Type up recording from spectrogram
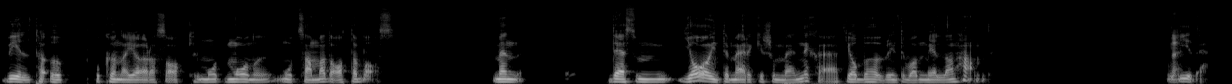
vill ta upp och kunna göra saker mot, mot, mot samma databas. Men det som jag inte märker som människa är att jag behöver inte vara en mellanhand Nej, i det.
